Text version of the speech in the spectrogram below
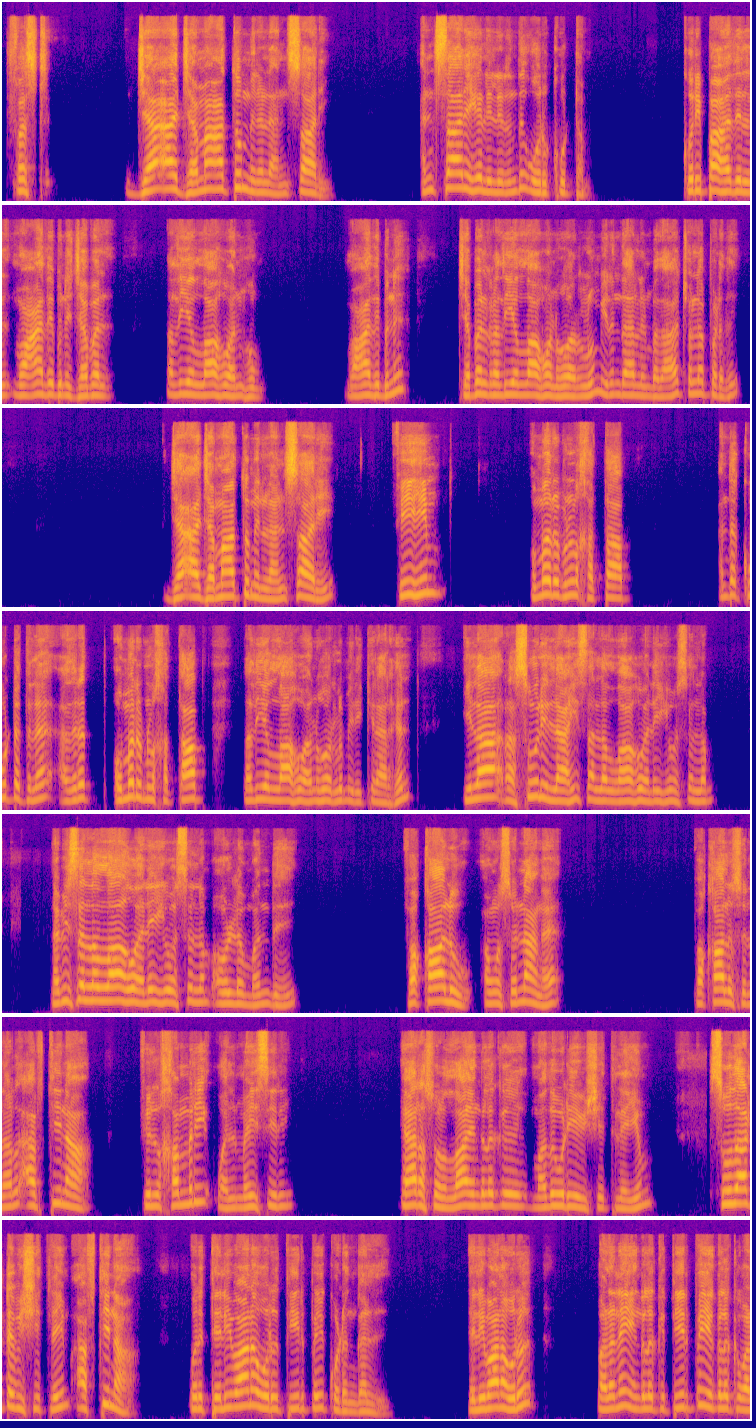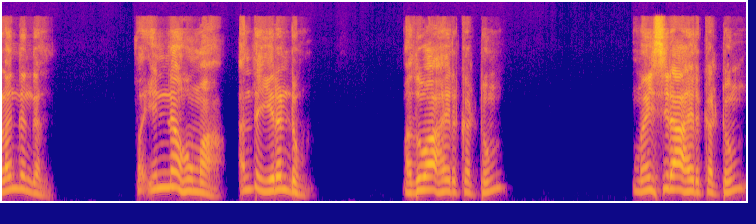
ஃபர்ஸ்ட் ஜா ஜமாத்தும் மினல் அன்சாரி. அன்சாரிகளிலிருந்து ஒரு கூட்டம். குறிப்பாக அதில் மொஹாதிபின் ஜபல் ரதியல்லாஹு அன்ஹும். மொஹாதிபின் ஜபல் ரதியல்லாஹு அன்ஹு அவர்களும் இருந்தார்கள் என்பதாக சொல்லப்படுது. ஜா ஜமாத்து மினல் அன்சாரி. ஃபீஹிம் உமர் இப்னுல் ஹத்தாப் அந்த கூட்டத்தில் ஹஜரத் உமர் இப்னுல் ஹத்தாப் ரதி அல்லாஹு அவர்களும் இருக்கிறார்கள். இலா ரசூல் இல்லாஹி சல்லல்லாஹு அலஹி வசல்லம் நபி ஸல்லல்லாஹு அலஹி வசல்லம் அவளிடம் வந்து ஃபகாலு அவங்க சொன்னாங்க ஃபகாலு சொன்னார்கள் அஃப்தினா ஃபில் ஹம்ரி வல் மைசிரி யார சொல்லலாம் எங்களுக்கு மதுவுடைய விஷயத்திலையும் சூதாட்ட விஷயத்திலையும் அஃப்தினா ஒரு தெளிவான ஒரு தீர்ப்பை கொடுங்கள். தெளிவான ஒரு பலனை எங்களுக்கு தீர்ப்பை எங்களுக்கு வழங்குங்கள். இன்னஹுமா அந்த இரண்டும் மதுவாக இருக்கட்டும் மைசிராக இருக்கட்டும்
